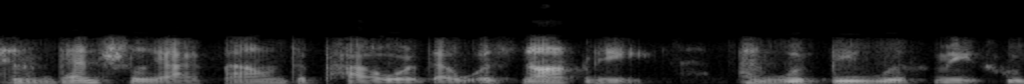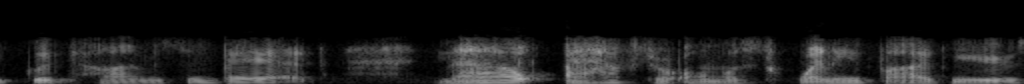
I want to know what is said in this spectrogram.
And eventually I found a power that was not me and would be with me through good times and bad. Now, after almost 25 years,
